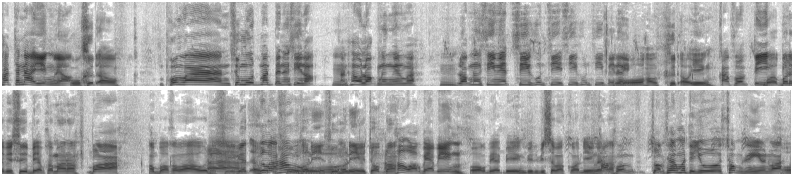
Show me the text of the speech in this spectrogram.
พัฒนาเองแล้วโอ้คิดเอาผมว่าสมมุติมันเป็นจังซี่เนาะอืมคันเฮาล็อกหนึงแม่นบ่อือืมลอกหนึ่งสี่เมตรสี่คูณสี่สี่คูณสี่ไปเลยโอ้เฮาคิดเอาเองครับผมตีบ่บ่ได้ไปซื้อแบบเขามาเนาะบ่เขาบอกเขาว่าเอาอ่า4เมตรเออคือควาว่ามเฮาสูงเท่านี้สูงเท่านี้ก็จบเนาะเขาออกแบบเอง ออกแบบเองเป็นวิศวกรเองเลยครับเนาะผมช่วงเทิงมันจะอยู่ช่องนี่แมันวะอ๋อ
